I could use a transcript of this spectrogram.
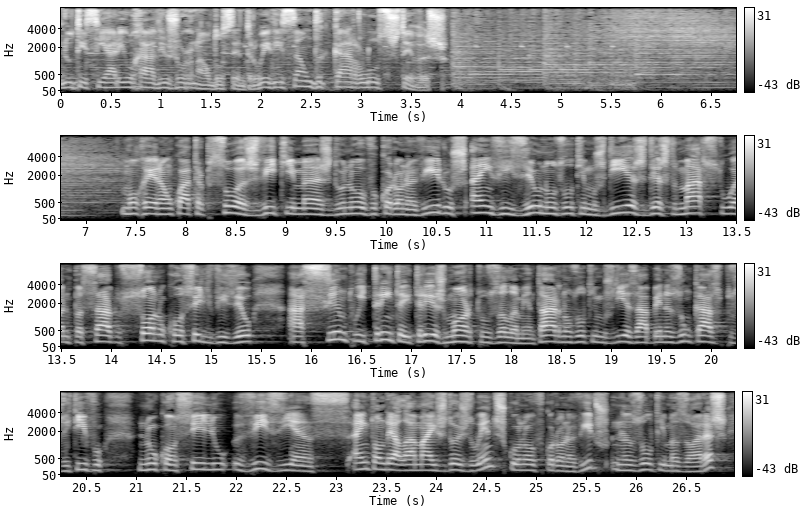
Noticiário Rádio Jornal do Centro, edição de Carlos Esteves. Morreram quatro pessoas vítimas do novo coronavírus em Viseu nos últimos dias. Desde março do ano passado, só no Conselho de Viseu há 133 mortos a lamentar. Nos últimos dias há apenas um caso positivo no Conselho Viziense. Em Tondela há mais dois doentes com o novo coronavírus nas últimas horas.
